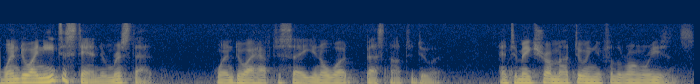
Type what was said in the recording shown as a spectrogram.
When do I need to stand and risk that? When do I have to say, you know what, best not to do it? And to make sure I'm not doing it for the wrong reasons.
